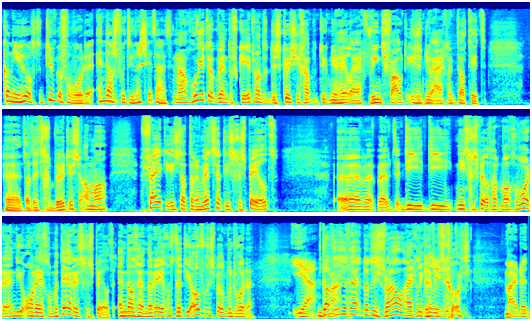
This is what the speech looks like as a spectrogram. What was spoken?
kan hier heel erg de dupe van worden. En dat is Fortuna Sittard. Maar hoe je het ook went of keert, want de discussie gaat natuurlijk nu heel erg... wiens fout is het nu eigenlijk dat dit, eh, dat dit gebeurd is allemaal. Feit is dat er een wedstrijd is gespeeld... eh, die, die niet gespeeld had mogen worden... en die onreglementair is gespeeld. En dan zijn de regels dat die overgespeeld moet worden. Ja, Dat, maar- is, het, dat is het verhaal eigenlijk heel kort. Maar de,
